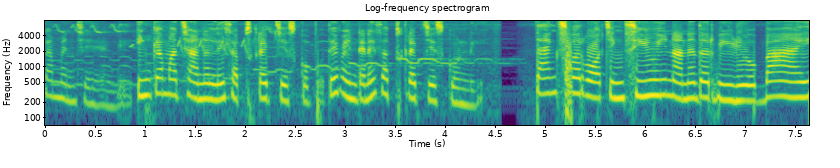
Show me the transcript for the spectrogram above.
కమెంట్ చేయండి. ఇంకా మా ఛానల్ని సబ్స్క్రైబ్ చేసుకోకపోతే వెంటనే సబ్స్క్రైబ్ చేసుకోండి. Thanks for watching see you in another video bye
